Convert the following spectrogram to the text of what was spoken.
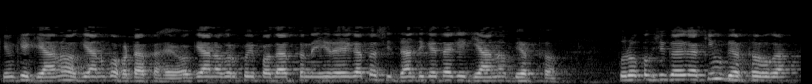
क्योंकि ज्ञान अज्ञान को हटाता है। अज्ञान अगर कोई पदार्थ नहीं रहेगा तो सिद्धांत कहता है कि ज्ञान व्यर्थ। पूर्व पक्षी कहेगा, क्यों व्यर्थ होगा?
